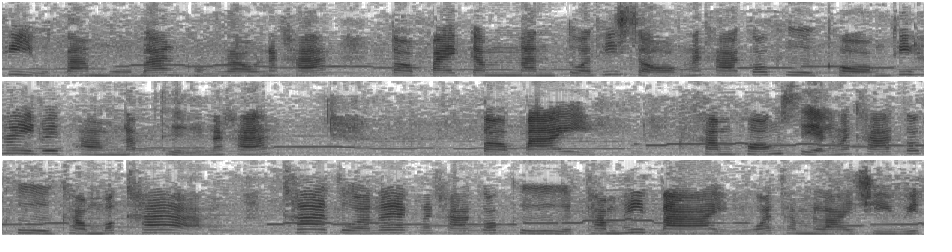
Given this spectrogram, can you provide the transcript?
ที่อยู่ตามหมู่บ้านของเรานะคะ ต่อไปกำนันตัวที่สองนะคะก็คือของที่ให้ด้วยความนับถือนะคะ ต่อไปคำพ้องเสียงนะคะก็คือคำว่าฆ่าฆ่าตัวแรกนะคะก็คือทำให้ตายหรือว่าทำลายชีวิต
